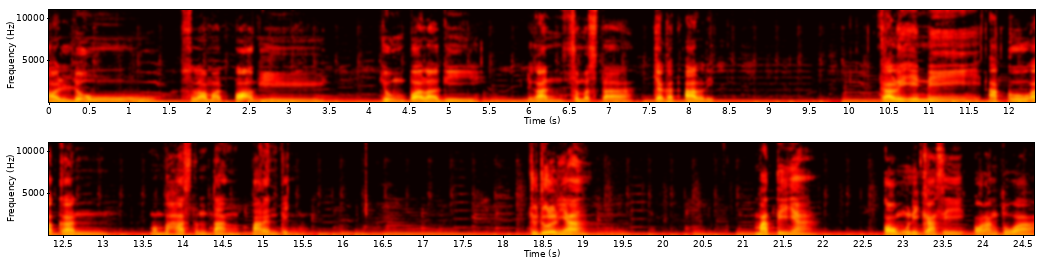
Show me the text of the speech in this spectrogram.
Halo, selamat pagi. Jumpa lagi dengan semesta jagat alit. Kali ini aku akan membahas tentang parenting. Judulnya Matinya komunikasi orang tua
